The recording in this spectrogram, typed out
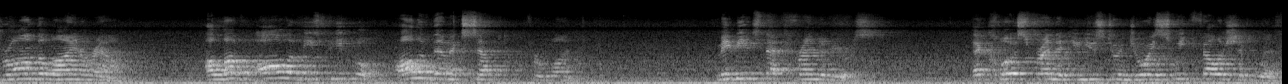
drawn the line around? I love all of these people, all of them except for one. Maybe it's that friend of yours, that close friend that you used to enjoy sweet fellowship with.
